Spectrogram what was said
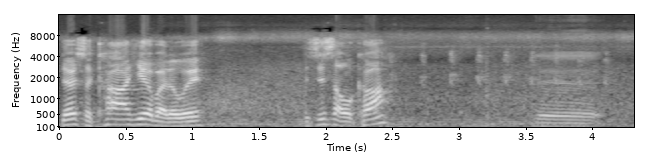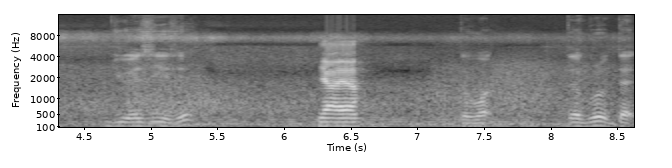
There's a car here, by the way. Is this our car? The UAZ is it? Yeah, yeah. The what? The group that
